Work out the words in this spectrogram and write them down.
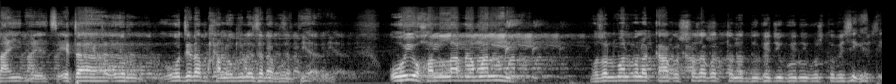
লাইন হয়েছে এটা ওর, ও যেটা ভালো বলে সেটা বলতে হবে। ওই হল্লা না মারলি, মুসলমান বলে কাগজ সোজা করতো না, দু কেজি গরু গোস্ত বেশি খেতে।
